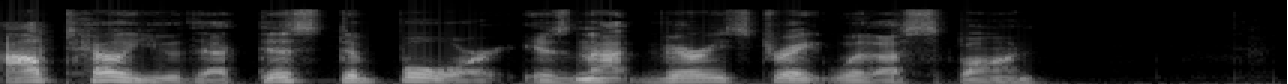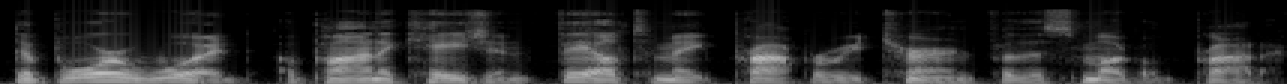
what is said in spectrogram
"I'll tell you that this De Boer is not very straight with us, Spawn." De Boer would, upon occasion, fail to make proper return for the smuggled product.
